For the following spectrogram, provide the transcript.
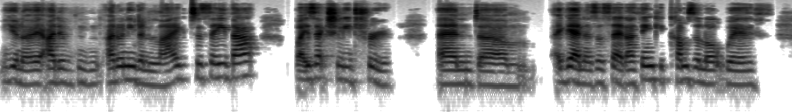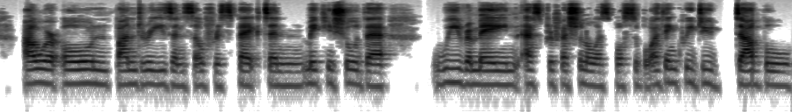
you know, I don't, I don't even like to say that, but it's actually true. And um, again, as I said, I think it comes a lot with our own boundaries and self-respect and making sure that we remain as professional as possible. I think we do double,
